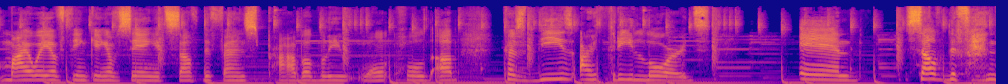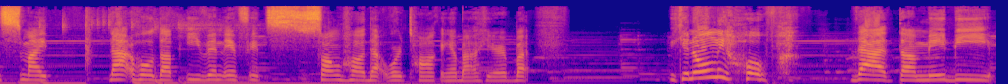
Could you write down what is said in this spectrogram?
my way of thinking of saying it's self defense probably won't hold up because these are three lords and self defense might not hold up even if it's Seungha that we're talking about here. But we can only hope that uh, maybe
